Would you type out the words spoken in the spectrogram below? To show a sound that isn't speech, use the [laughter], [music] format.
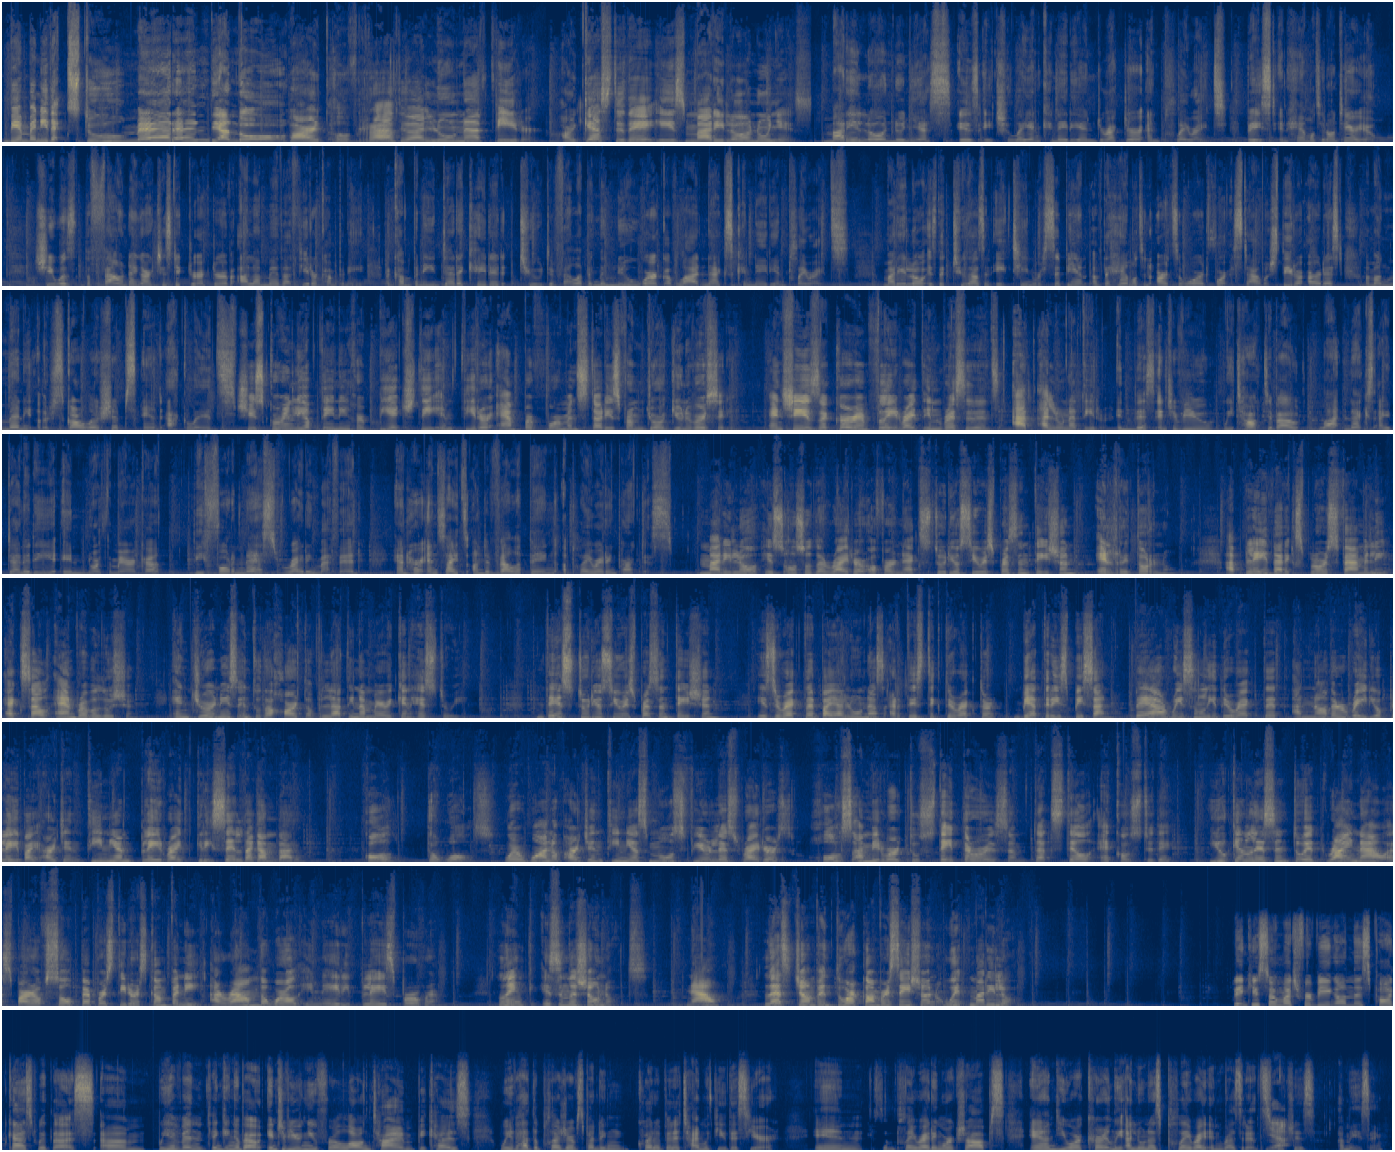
Bienvenidos to Merendiando, part of Radio Aluna Theater. Our guest today is Marilo Nunez. Marilo Nunez is a Chilean Canadian director and playwright based in Hamilton, Ontario. She was the founding artistic director of Alameda Theatre Company, a company dedicated to developing the new work of Latinx Canadian playwrights. Marilo is the 2018 recipient of the Hamilton Arts Award for Established Theatre Artist, among many other scholarships and accolades. She is currently obtaining her PhD in Theater and Performance Studies from York University and she is a current playwright in residence at Aluna Theater. In this interview, we talked about Latinx identity in North America, the Fornes writing method, and her insights on developing a playwriting practice. Marilo is also the writer of our next studio series presentation, El Retorno, a play that explores family, exile, and revolution, and journeys into the heart of Latin American history. This studio series presentation is directed by Aluna's artistic director, Beatriz Pisano. Bea recently directed another radio play by Argentinian playwright Griselda Gambaro called The Walls, where one of Argentina's most fearless writers holds a mirror to state terrorism that still echoes today. You can listen to it right now as part of Salt Peppers Theater's company Around the World in 80 Plays program. Link is in the show notes. Now, let's jump into our conversation with Marilo. Thank you so much for being on this podcast with us. Um, we have been thinking about interviewing you for a long time because we've had the pleasure of spending quite a bit of time with you this year in some playwriting workshops, and you are currently Aluna's playwright in residence, yeah. which is amazing.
